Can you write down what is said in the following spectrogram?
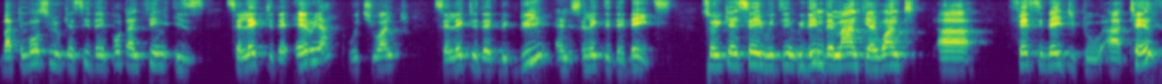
but mostly you can see the important thing is select the area which you want, select the degree and select the dates. So you can say within within the month I want uh, first date to uh, 10th,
